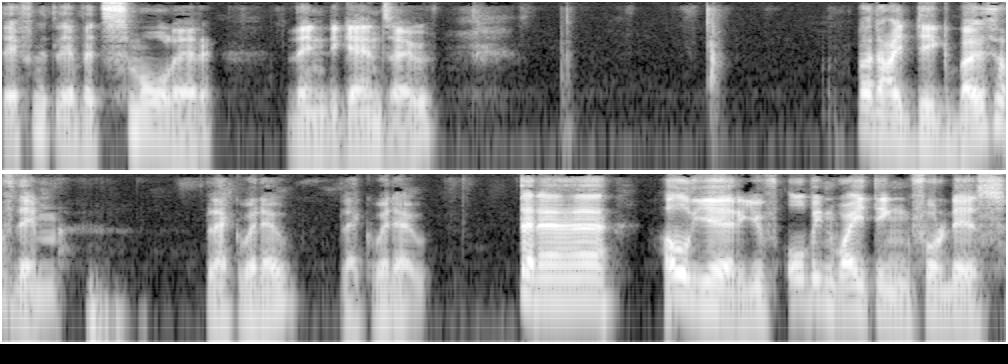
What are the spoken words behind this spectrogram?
definitely a bit smaller than the Ganzo. But I dig both of them. Black Widow, Black Widow. Ta-da! Whole year you've all been waiting for this.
